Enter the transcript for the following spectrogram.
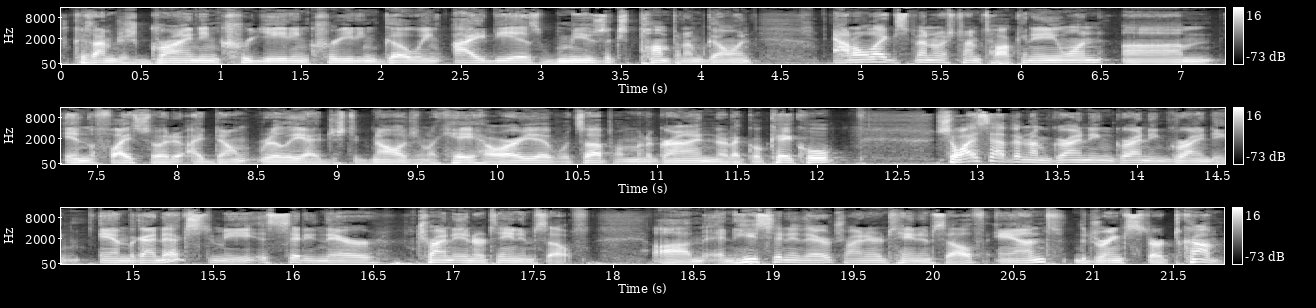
because I'm just grinding, creating, creating, going ideas, music's pumping, I'm going. I don't like spend much time talking to anyone um, in the flight, so I, I, don't really. I just acknowledge. I'm like, hey, how are you? What's up? I'm to grind. And they're like, okay, cool. So I sat there and I'm grinding, grinding, grinding. And the guy next to me is sitting there trying to entertain himself. Um, and he's sitting there trying to entertain himself, and the drinks start to come.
